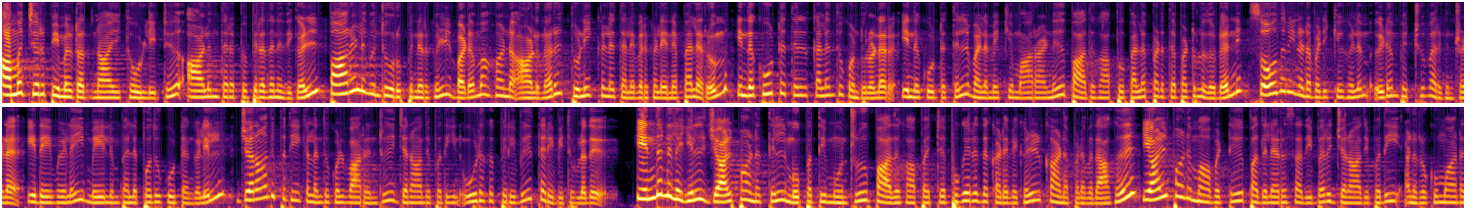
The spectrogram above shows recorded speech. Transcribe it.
அமைச்சர் பிமல் ரத்நாயக்க உள்ளிட்டு ஆளும் தரப்பு பிரதிநிதிகள் பாராளுமன்ற உறுப்பினர்கள் வடமாகாண ஆளுநர் துணைக்கள தலைவர்கள் என பலரும் இந்த கூட்டத்தில் கலந்து கொண்டுள்ளனர். இந்த கூட்டத்தில் வழமைக்கு மாறான பாதுகாப்பு பலப்படுத்தப்பட்டுள்ளதுடன் சோதனை நடவடிக்கைகளும் இடம்பெற்று வருகின்றன. இதேவேளை மேலும் பல பொதுக்கூட்டங்களில் ஜனாதிபதி கலந்து கொள்வார் என்று ஜனாதிபதியின் ஊடகப் பிரிவு தெரிவித்துள்ளது. இந்த நிலையில் யாழ்ப்பாணத்தில் முப்பத்தி மூன்று பாதுகாப்பற்ற புகையிரத கடவைகள் காணப்படுவதாக யாழ்ப்பாண மாவட்ட பதிலரசு அதிபர் ஜனாதிபதி அனுரகுமார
